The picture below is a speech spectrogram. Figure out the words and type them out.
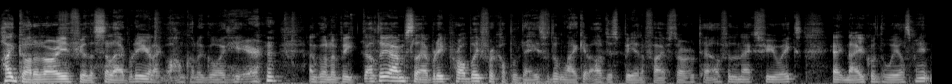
How gutted are you if you're the celebrity? You're like, oh, I'm gonna go out here. I'm gonna be. I'll do. I'm a celebrity probably for a couple of days. If I don't like it, I'll just be in a five star hotel for the next few weeks. Like now you're going to Wales, mate.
